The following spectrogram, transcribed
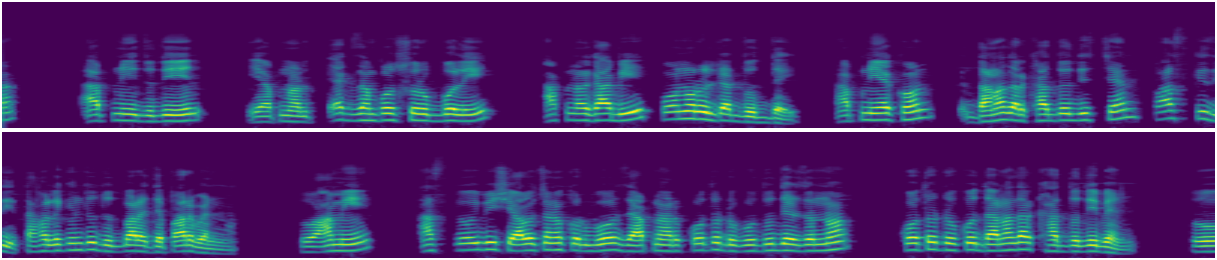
আপনি যদি আপনার এক্সাম্পল স্বরূপ বলি, আপনার গাভী পনেরো লিটার দুধ দেয়। আপনি এখন দানাদার খাদ্য দিচ্ছেন পাঁচ কেজি, তাহলে কিন্তু দুধ বাড়াইতে পারবেন না। তো আমি আজকে ওই বিষয়ে আলোচনা করব যে আপনার কতটুকু দুধের জন্য কতটুকু দানাদার খাদ্য দিবেন। তো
